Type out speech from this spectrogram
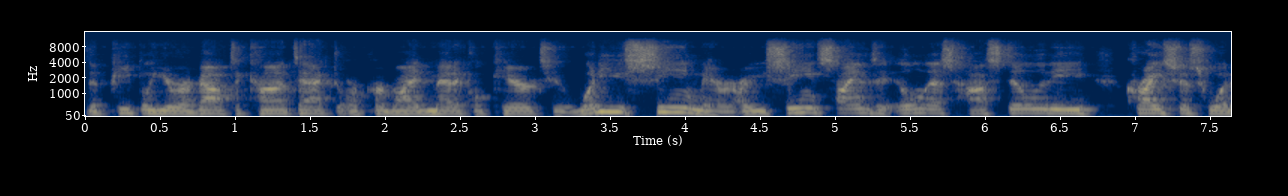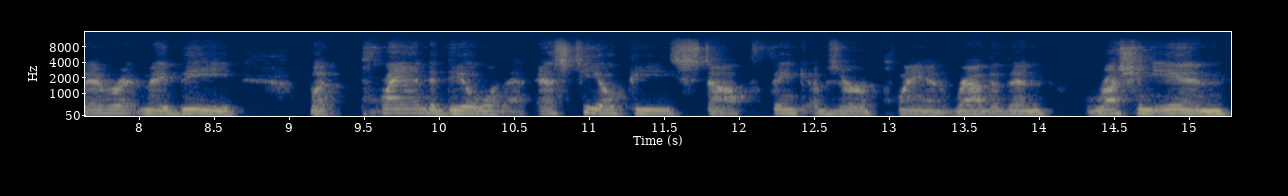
the people you're about to contact or provide medical care to. What are you seeing there? Are you seeing signs of illness, hostility, crisis, whatever it may be? But plan to deal with that. STOP, stop, think, observe, plan, rather than rushing in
